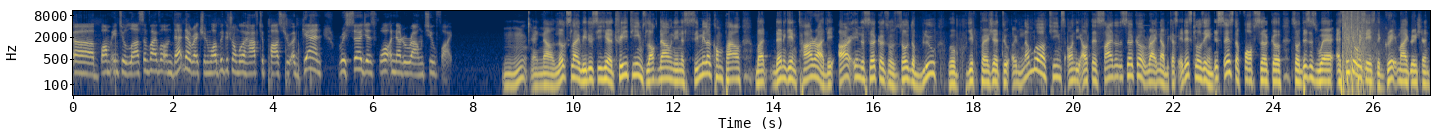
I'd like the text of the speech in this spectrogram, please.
uh, bump into last survival on that direction while Bigatron will have to pass through again resurgence for another round two fight. Mm-hmm. And now looks like we do see here three teams locked down in a similar compound. But then again, Tara, they are in the circle. So, so the blue will give pressure to a number of teams on the outer side of the circle right now because it is closing. This is the fourth circle. So this is where, as Twitter always says, the great migration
